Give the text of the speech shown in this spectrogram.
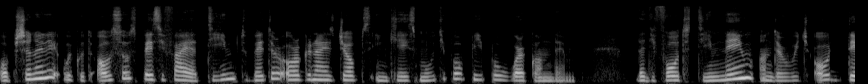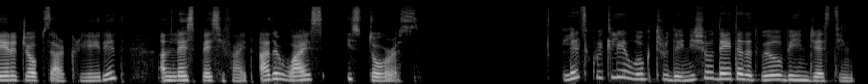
Optionally, we could also specify a team to better organize jobs in case multiple people work on them. The default team name under which all data jobs are created, unless specified otherwise, is Taurus. Let's quickly look through the initial data that we will be ingesting.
